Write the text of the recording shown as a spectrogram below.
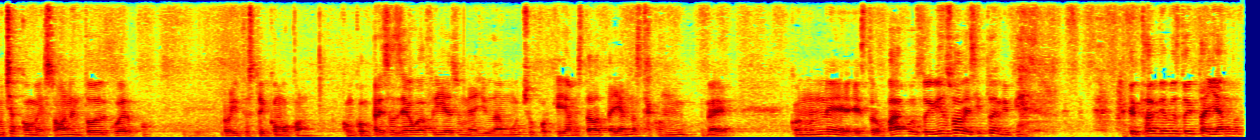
mucha comezón en todo el cuerpo. ahorita estoy como con, con, compresas de agua fría, eso me ayuda mucho porque ya me estaba tallando hasta con un, eh, con un eh, estropajo. Estoy bien suavecito de mi piel. porque todo el día me estoy tallando.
